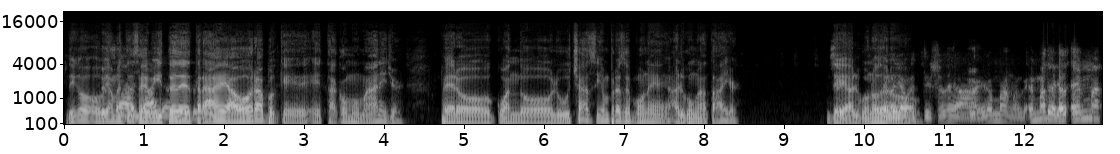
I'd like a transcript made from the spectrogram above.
Digo, obviamente sea, se ya- viste ya de traje ahora porque está como manager, pero cuando lucha siempre se pone algún attire de Sí, alguno de Debería los. vestirse de Iron Man. Es más, debería, es más,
